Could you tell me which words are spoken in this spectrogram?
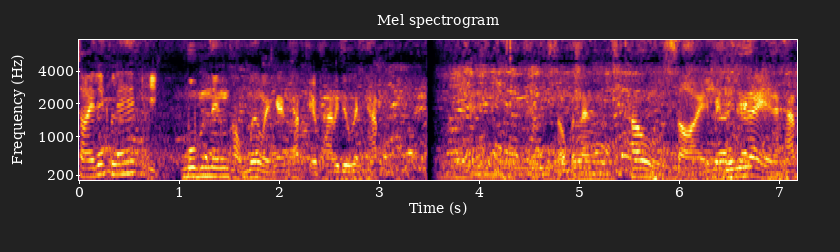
ซอยเล็กๆ อีกมุมหนึ่งของเมืองเหมือนกันครับเดี๋ยวพาไปดูกันครับ เข้าซอยไปเรื่อยๆนะครับ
